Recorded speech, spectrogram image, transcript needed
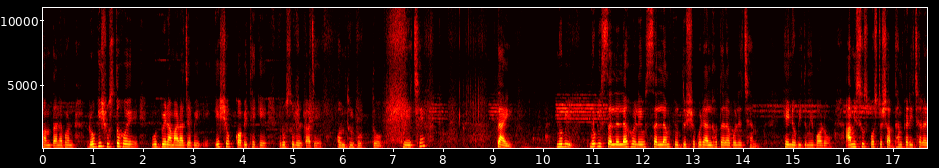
সন্তান এবং রোগী সুস্থ হয়ে উঠবে না, মারা যাবে। এসব কবে থেকে রসুলের কাজে অন্তর্ভুক্ত হয়েছে? তাই নবী নবী সাল্লাহ সাল্লামকে উদ্দেশ্য করে আল্লাহ তালা বলেছেন হে নবী, তুমি বলো, আমি সুস্পষ্ট সাবধানকারী ছাড়া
